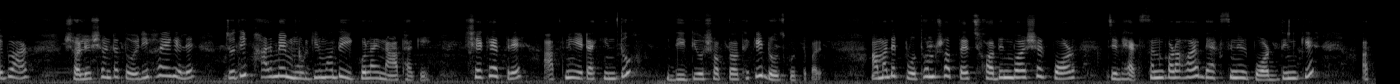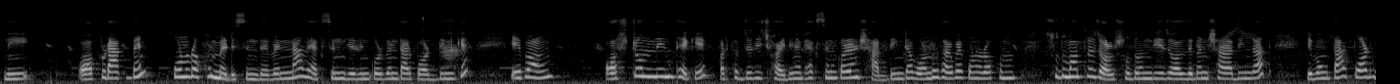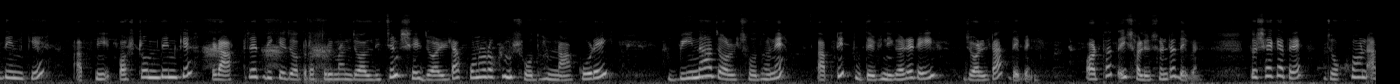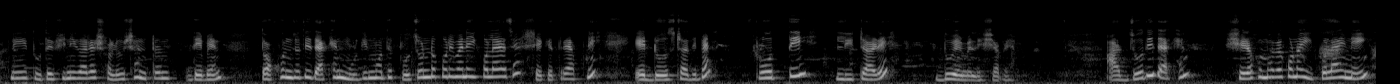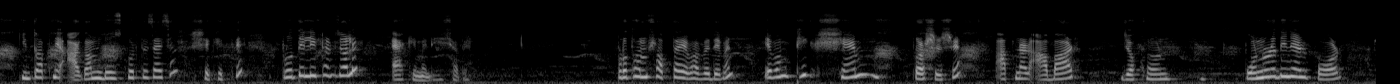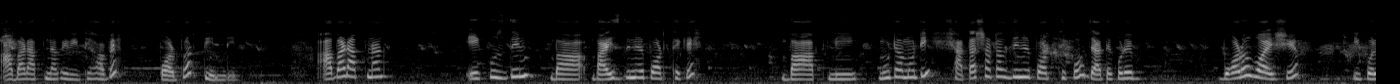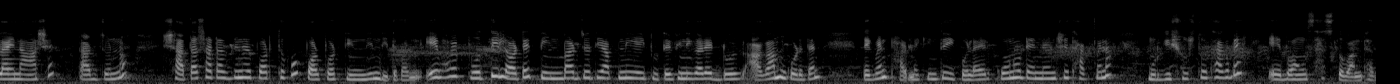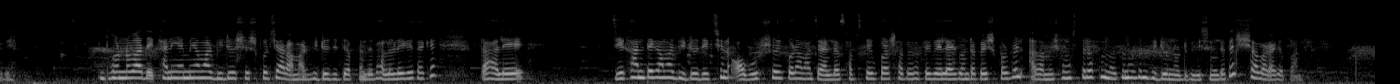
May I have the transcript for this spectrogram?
এবার সলিউশনটা তৈরি হয়ে গেলে যদি ফার্মে মুরগির মধ্যে ইকোলাই না থাকে, সেক্ষেত্রে আপনি এটা কিন্তু দ্বিতীয় সপ্তাহ থেকেই ডোজ করতে পারেন। আমাদের প্রথম সপ্তাহে ছ দিন বয়সের পর যে ভ্যাকসিন করা হয় ভ্যাকসিনের পর দিনকে আপনি অফ রাখবেন। কোনো রকম মেডিসিন দেবেন না ভ্যাকসিন যেদিন করবেন তার পর দিনকে। এবং অষ্টম দিন থেকে, অর্থাৎ যদি ছয় দিনে ভ্যাকসিন করেন, সাত দিনটা বন্ধ থাকবে কোনো রকম, শুধুমাত্র জল শোধন দিয়ে জল দেবেন সারাদিন রাত। এবং তারপর দিনকে আপনি অষ্টম দিনকে রাত্রের দিকে যতটা পরিমাণ জল দিচ্ছেন, সেই জলটা কোনো রকম শোধন না করেই বিনা জল শোধনে আপনি তুতে ভিনিগারের এই জলটা দেবেন। অর্থাৎ এই সলিউশনটা দেবেন। তো সেক্ষেত্রে যখন আপনি তুতে ভিনিগারের সলিউশনটা দেবেন, তখন যদি দেখেন মুরগির মধ্যে প্রচণ্ড পরিমাণে ইকোলাই আছে, সেক্ষেত্রে আপনি এর ডোজটা দিবেন প্রতি লিটারে দু এম হিসাবে। আর যদি দেখেন সেরকমভাবে কোনো ইকোলাই নেই, কিন্তু আপনি আগাম ডোজ করতে চাইছেন, সেক্ষেত্রে প্রতি লিটার জলে এক এম হিসাবে। প্রথম সপ্তাহে এভাবে দেবেন এবং ঠিক সেম প্রসেসে আপনার আবার যখন পনেরো দিনের পর আবার আপনাকে দিতে হবে, পরপর তিন দিন। আবার আপনার একুশ দিন বা বাইশ দিনের পর থেকে বা আপনি মোটামুটি সাতাশ আঠাশ দিনের পর থেকেও যাতে করে বড় বয়সে ইকোলাই না আসে, তার জন্য সাতাশ আঠাশ দিনের পর থেকেও পরপর তিন দিন দিতে পারবেন এইভাবে প্রতি লটে তিনবার যদি আপনি এই তুতে ভিনিগারের ডোজ আগাম করে দেন, দেখবেন ফার্মে কিন্তু ইকোলাইয়ের কোনো টেন্ডেন্সি থাকবে না, মুরগি সুস্থ থাকবে এবং স্বাস্থ্যবান থাকবে। ধন্যবাদ, এখানেই আমি আমার ভিডিও শেষ করছি। আর আমার ভিডিও যদি আপনাদের ভালো লেগে থাকে, তাহলে যেখান থেকে আমার ভিডিও দেখছেন, অবশ্যই করে আমার চ্যানেলটা সাবস্ক্রাইব করার সাথে সাথে বেল আইকনটা প্রেস করবেন। আগামী সমস্ত রকম নতুন নতুন ভিডিও নোটিফিকেশন যাতে সবার আগে পান।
